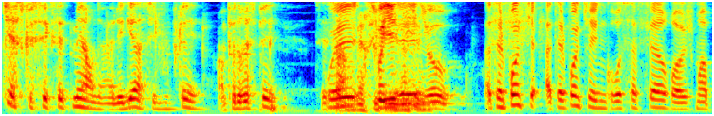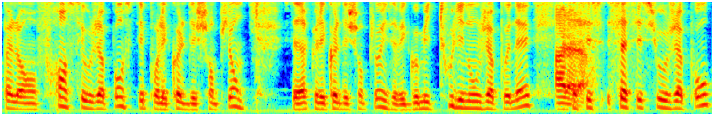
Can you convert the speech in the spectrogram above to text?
Qu'est-ce que c'est que cette merde, les gars, s'il vous plaît? Un peu de respect. C'est ça. Soyez dignes, À tel point qu'il y a une grosse affaire, euh, je me rappelle en France et au Japon, c'était pour l'école des champions. C'est-à-dire que l'école des champions, ils avaient gommé tous les noms japonais. Ah ça s'est su au Japon.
